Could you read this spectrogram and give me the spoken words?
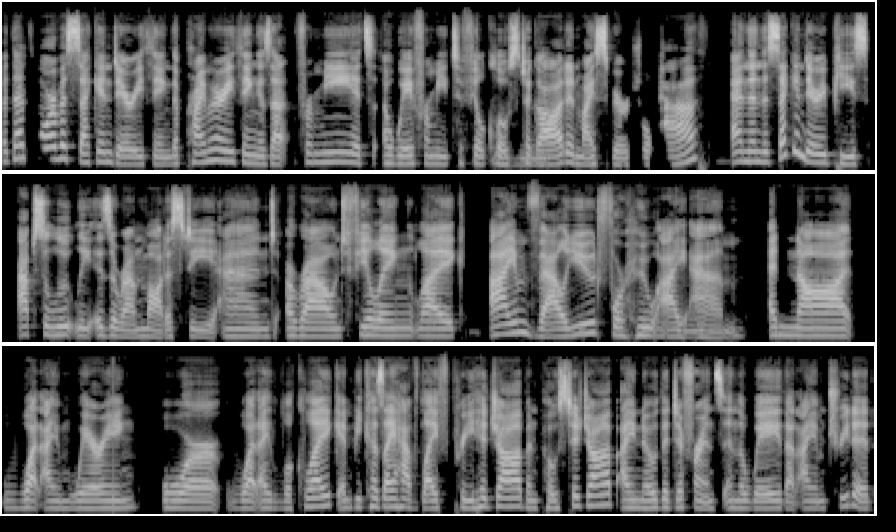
But that's more of a secondary thing. The primary thing is that for me, it's a way for me to feel close mm-hmm. to God and my spiritual path. And then the secondary piece absolutely is around modesty and around feeling like I am valued for who I mm-hmm. am and not what I'm wearing or what I look like. And because I have life pre hijab and post hijab, I know the difference in the way that I am treated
